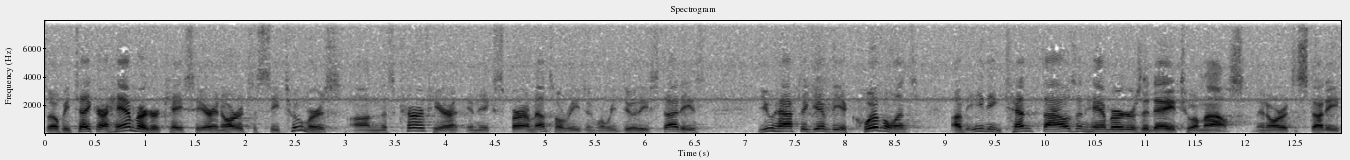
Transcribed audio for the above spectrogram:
So if we take our hamburger case here, in order to see tumors on this curve here in the experimental region where we do these studies, you have to give the equivalent of eating 10,000 hamburgers a day to a mouse in order to study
